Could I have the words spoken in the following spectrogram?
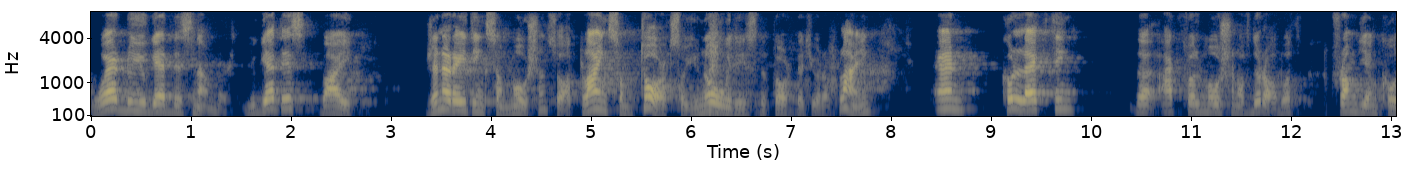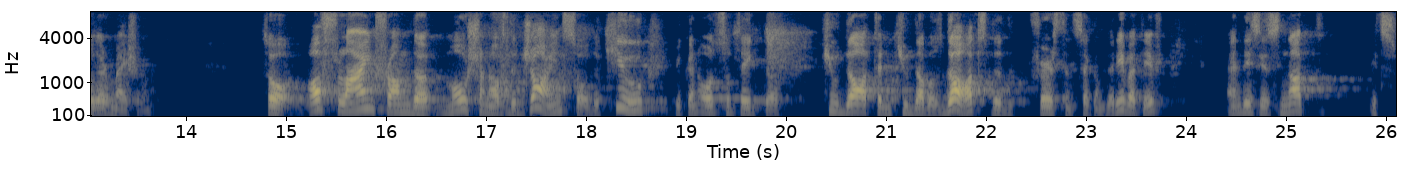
where do you get this number? You get this by generating some motion, so applying some torque, so you know it is the torque that you're applying, and collecting the actual motion of the robot from the encoder measurement. So offline from the motion of the joints, so the Q, you can also take the Q dot and Q double dot, the first and second derivative. And this is not, it's,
